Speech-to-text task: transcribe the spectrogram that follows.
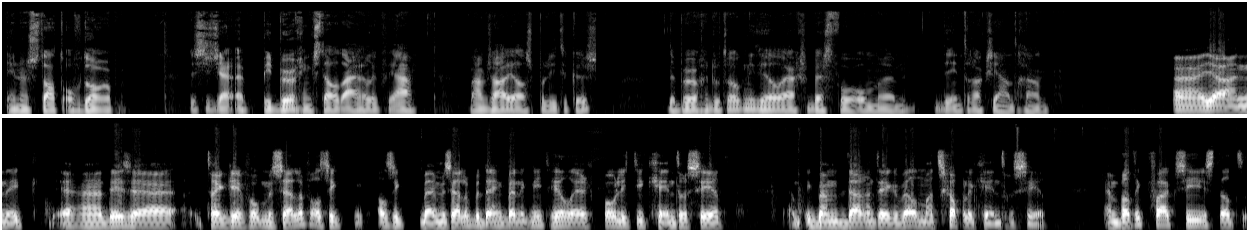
in hun stad of dorp. Dus eh, Piet Burging stelt eigenlijk, van, ja, waarom zou je als politicus? De burger doet er ook niet heel erg zijn best voor om uh, de interactie aan te gaan. Uh, ja, en ik, deze trek ik even op mezelf. Als ik, als ik bij mezelf bedenk, ben ik niet heel erg politiek geïnteresseerd. Ik ben daarentegen wel maatschappelijk geïnteresseerd. En wat ik vaak zie is dat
